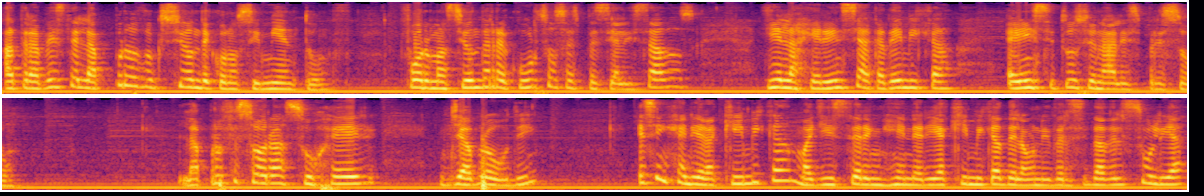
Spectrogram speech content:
a través de la producción de conocimiento, formación de recursos especializados y en la gerencia académica e institucional expresó. La profesora Suheir Jabrodi Es ingeniera química, magíster en ingeniería química de la Universidad del Zulia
